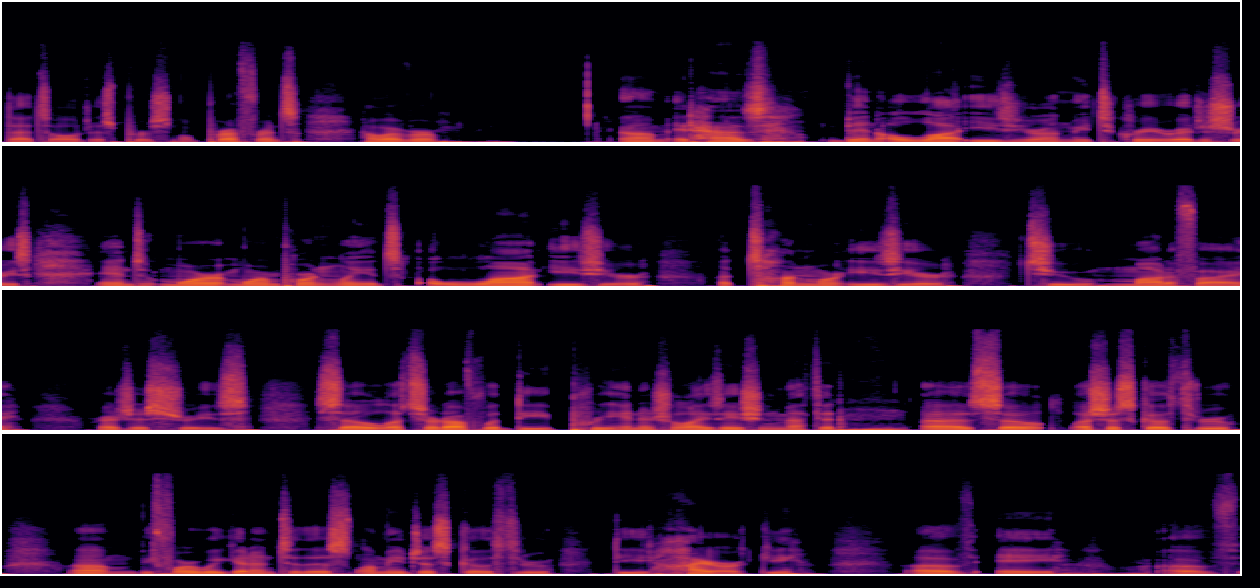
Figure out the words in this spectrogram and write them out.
That's all just personal preference. However, um, it has been a lot easier on me to create registries and more more importantly it's a lot easier a ton more easier to modify registries. So let's start off with the pre-initialization method. Uh, so let's just go through um, before we get into this let me just go through the hierarchy of a of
